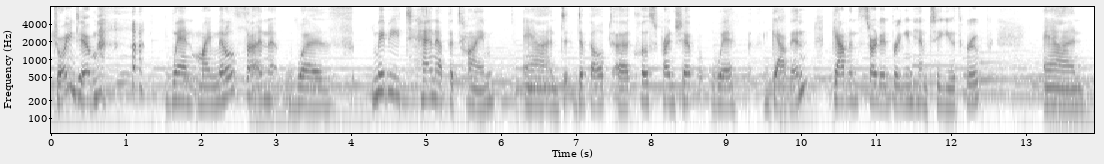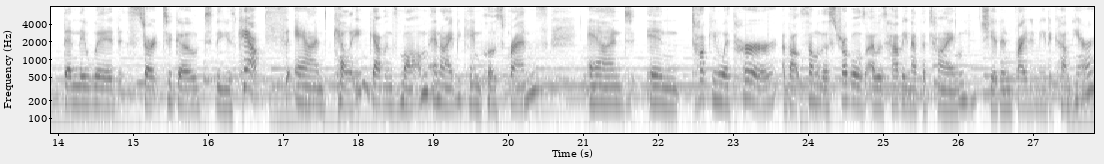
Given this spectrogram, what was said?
joined him. when my middle son was maybe 10 at the time and developed a close friendship with Gavin, Gavin started bringing him to youth group and then they would start to go to the youth camps. And Kelly, Gavin's mom, and I became close friends. And in talking with her about some of the struggles I was having at the time, she had invited me to come here.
